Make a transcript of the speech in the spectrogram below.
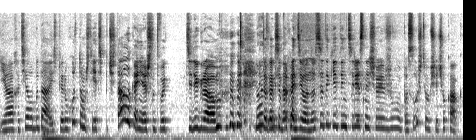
я хотела бы, да, из первых уст, потому что я тебе почитала, конечно, твой Телеграм, ну, и то, как все проходило. Но все-таки это интересно еще и вживую послушать. Вообще, что как,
